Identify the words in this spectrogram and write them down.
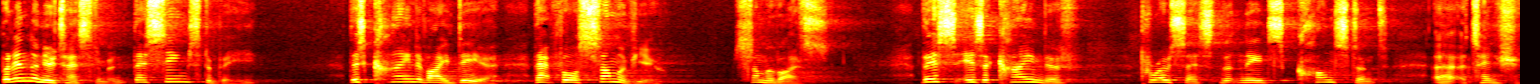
But in the New Testament, there seems to be this kind of idea that for some of you, some of us, this is a kind of process that needs constant uh, attention.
